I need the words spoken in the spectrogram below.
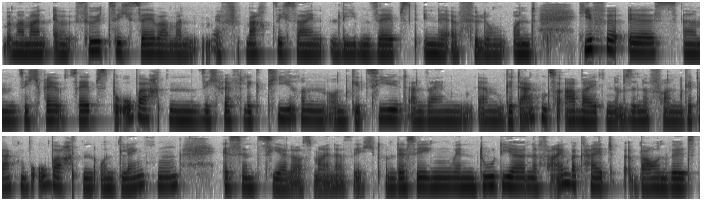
man, man erfüllt sich selber, man macht sich sein Leben selbst in der Erfüllung. Und hierfür ist ähm, sich selbst beobachten, sich reflektieren und gezielt an seinen ähm, Gedanken zu arbeiten, im Sinne von Gedanken beobachten und lenken, essentiell aus meiner Sicht. Und deswegen, wenn du dir eine Vereinbarkeit bauen willst,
